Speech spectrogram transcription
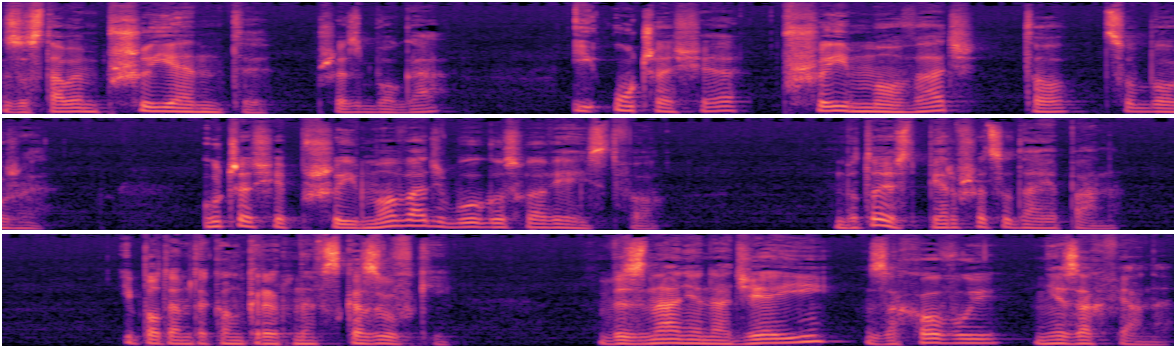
zostałem przyjęty przez Boga i uczę się przyjmować to, co Boże. Uczę się przyjmować błogosławieństwo, bo to jest pierwsze, co daje Pan. I potem te konkretne wskazówki. Wyznanie nadziei zachowuj niezachwiane,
